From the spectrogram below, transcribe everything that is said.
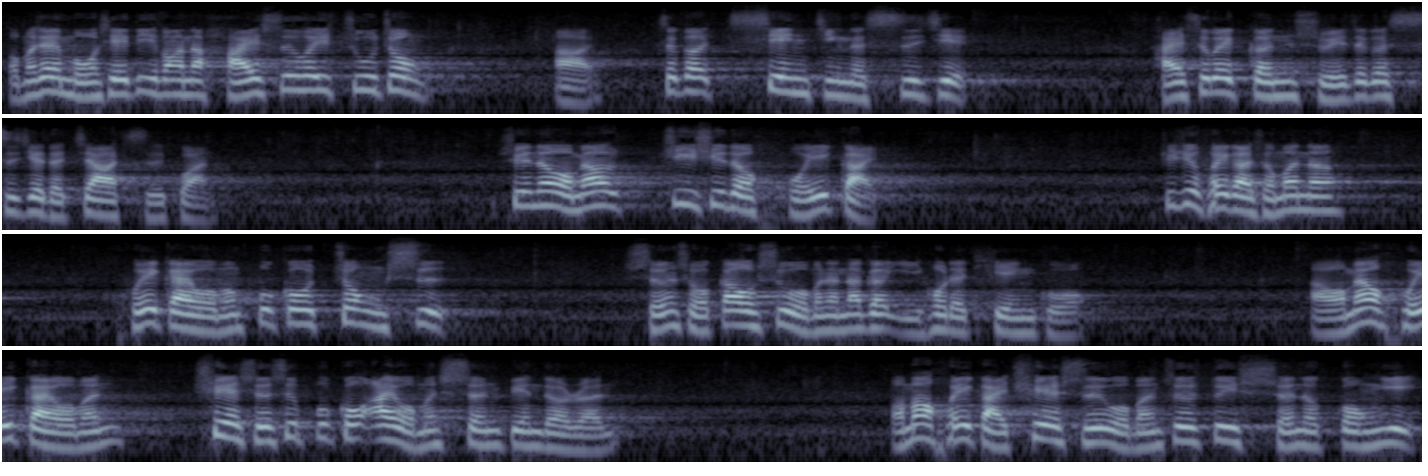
我们在某些地方呢，还是会注重，啊，这个现今的世界。还是会跟随这个世界的价值观，所以呢，我们要继续的悔改，继续悔改什么呢？悔改我们不够重视神所告诉我们的那个以后的天国，啊，我们要悔改，我们确实是不够爱我们身边的人，我们要悔改，确实我们就是对神的公义、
